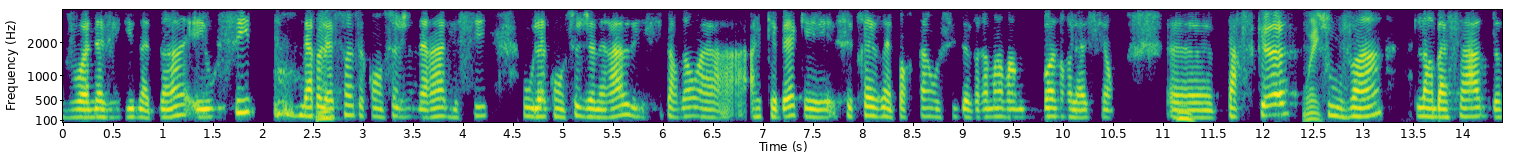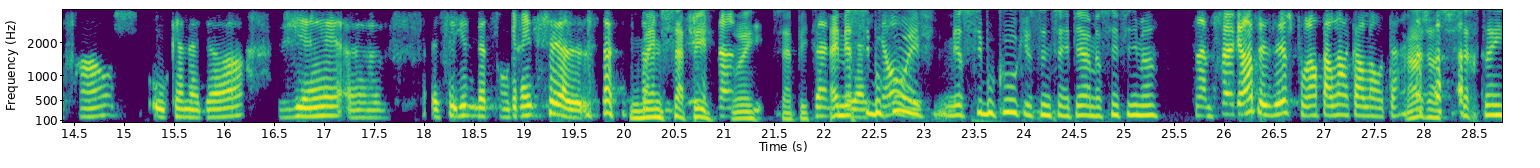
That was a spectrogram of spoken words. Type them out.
va naviguer là-dedans. Et aussi la relation avec le consul général ici ou la consul générale ici pardon à, à Québec. Et c'est très important aussi de vraiment avoir une bonne relation. Mhm. parce que souvent l'ambassade de France au Canada vient euh, essayer de mettre son grain de sel. Ou même saper. Oui, saper. merci beaucoup, merci beaucoup, Christine Saint-Pierre. Merci infiniment. Ça me fait un grand plaisir. Je pourrais en parler encore longtemps. Ah, j'en suis certain.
